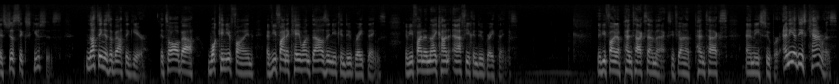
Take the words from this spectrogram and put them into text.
It's just excuses. Nothing is about the gear. It's all about what can you find. If you find a K1000, you can do great things. If you find a Nikon F, you can do great things. If you find a Pentax MX, if you find a Pentax ME Super, any of these cameras,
